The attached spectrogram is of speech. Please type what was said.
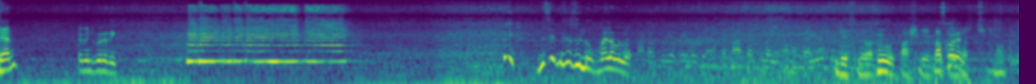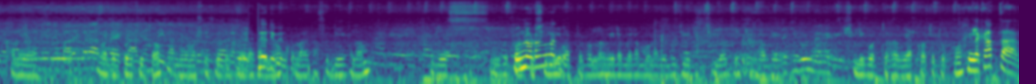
নেন পেমেন্ট করে দিই। হইল মাইলা বলল ড্রেস নেওয়ার হুম। পাশে বাস করেন? আমাদের পরিচিত আমি আমার শ্বশুর কাছে দিয়ে গেলাম ড্রেস রাখতে বললাম এরা মেরা ওনাকে বুঝিয়ে দিচ্ছিল যে কীভাবে সিলি করতে হবে আর কতটুকু কাপ্তান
